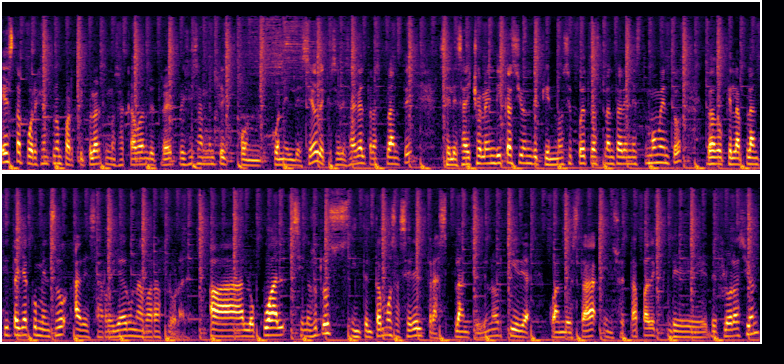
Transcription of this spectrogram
Esta, por ejemplo, en particular que nos acaban de traer precisamente con, con el deseo de que se les haga el trasplante, se les ha hecho la indicación de que no se puede trasplantar en este momento, dado que la plantita ya comenzó a desarrollar una vara floral. A lo cual, si nosotros intentamos hacer el trasplante de una orquídea cuando está en su etapa de, de floración,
